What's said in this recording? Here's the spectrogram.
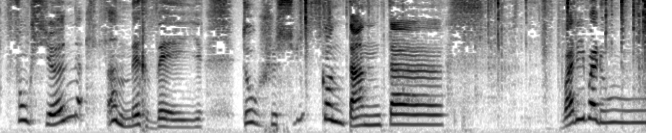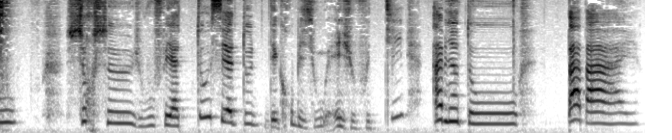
fonctionne à merveille. Donc, je suis contente. Voilà, voilà. Sur ce, je vous fais à tous et à toutes des gros bisous et je vous dis à bientôt. Bye bye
